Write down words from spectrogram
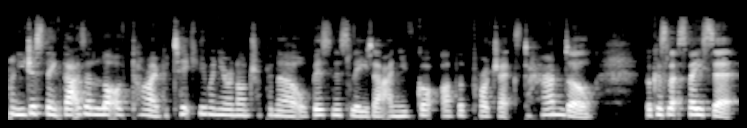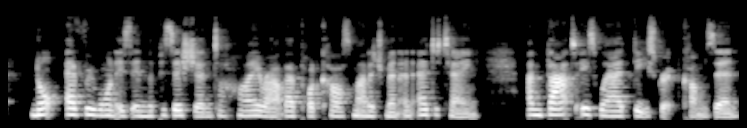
and you just think that is a lot of time, particularly when you're an entrepreneur or business leader and you've got other projects to handle. Because let's face it, not everyone is in the position to hire out their podcast management and editing. And that is where Descript comes in.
